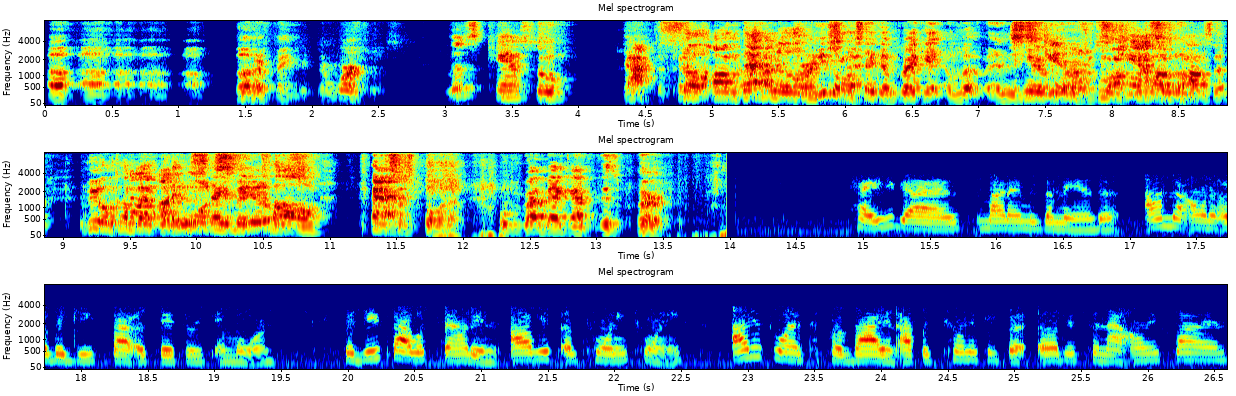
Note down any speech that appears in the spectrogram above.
Uh, uh, uh, uh, uh, Butterfinger. They're worthless. Let's cancel Dr. So Pepper. on that note, we're gonna take a break and, and hear Skittles, from our, from our sponsor. We're gonna come back with a new wants statement Skittles. called Pastor's Corner. We'll be right back after this word. Hey, you guys. My name is Amanda. I'm the owner of the G Spot Accessories and More. The G Spot was founded in August of 2020. I just wanted to provide an opportunity for others to not only find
